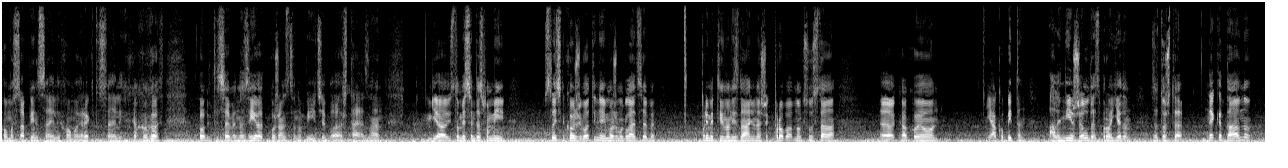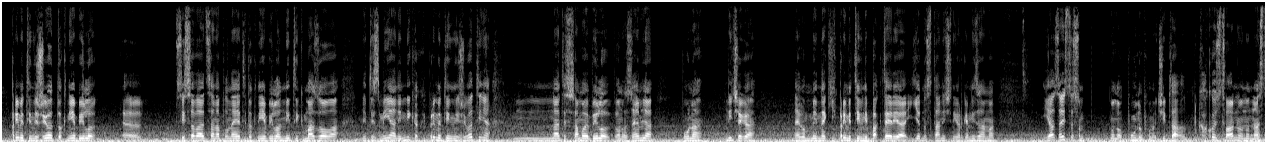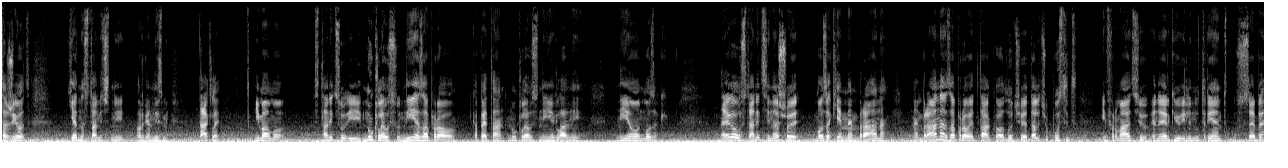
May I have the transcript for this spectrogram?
homo sapiensa ili homo erectusa ili kako god volite sebe nazivati božanstveno biće, bla, šta ja znam. Ja isto mislim da smo mi slični kao životinja i možemo gledati sebe u primitivnom izdanju našeg probavnog sustava e, kako je on jako bitan ali nije želudac broj jedan zato što nekad davno primitivni život dok nije bilo e, sisavaca na planeti dok nije bilo niti gmazova niti zmija ni nikakvih primitivnih životinja. Znate samo je bilo ono zemlja puna ničega nego nekih primitivnih bakterija jednostaničnih organizama. Ja zaista sam ono puno puno čitao kako je stvarno ono nastao život. Jednostanični organizmi. Dakle imamo stanicu i nukleusu nije zapravo kapetan. Nukleus nije glavni nije on mozak nego u stanici našoj mozak je membrana. Membrana zapravo je ta koja odlučuje da li ću pustiti informaciju, energiju ili nutrijent u sebe,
